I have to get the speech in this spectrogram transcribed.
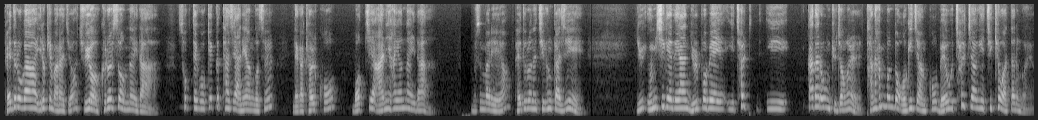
베드로가 이렇게 말하죠. 주여, 그럴 수 없나이다. 속되고 깨끗하지 아니한 것을 내가 결코 먹지 아니하였나이다. 무슨 말이에요? 베드로는 지금까지 음식에 대한 율법의 이 철, 이 까다로운 규정을 단 한 번도 어기지 않고 매우 철저하게 지켜왔다는 거예요.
